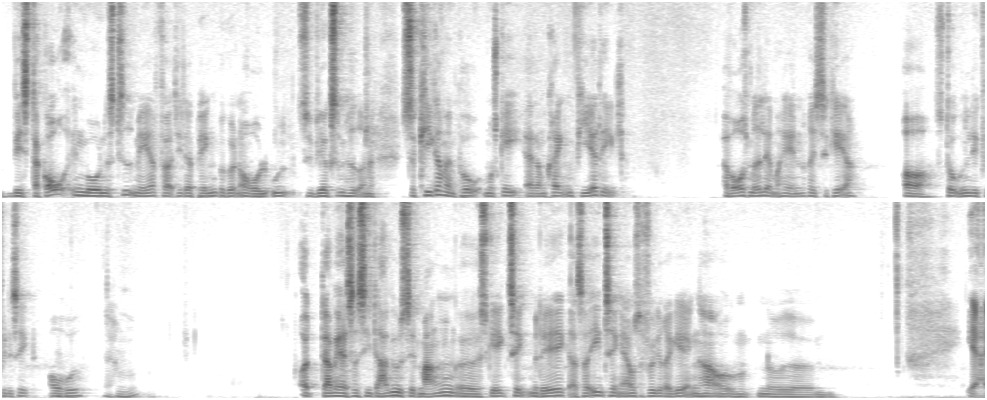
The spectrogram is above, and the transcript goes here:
hvis der går en måneds tid mere, før de der penge begynder at rulle ud til virksomhederne, så kigger man på måske, at omkring en fjerdedel af vores medlemmer herinde risikerer at stå uden likviditet overhovedet. Ja. Mm-hmm. Og der vil jeg så sige, der har vi jo set mange øh, skægge ting med det. Ikke? Altså en ting er jo selvfølgelig, at regeringen har jo noget... Øh, ja,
